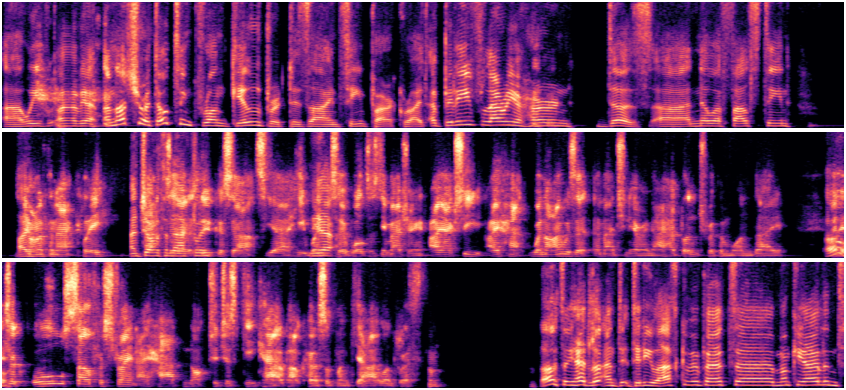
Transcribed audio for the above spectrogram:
uh, we, I mean, I'm not sure. I don't think Ron Gilbert designed theme park ride. I believe Larry Ahern does. Uh, Noah Falstein I- Jonathan Ackley and Jonathan at, uh, Ackley. LucasArts. Yeah, he went Yeah. to Walt Disney Imagineering. I actually, I had when I was at Imagineering, I had lunch with him one day, and Oh, it took all self restraint I had not to just geek out about Curse of Monkey Island with him. oh, so you had. And did did you ask him about uh, Monkey Island?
